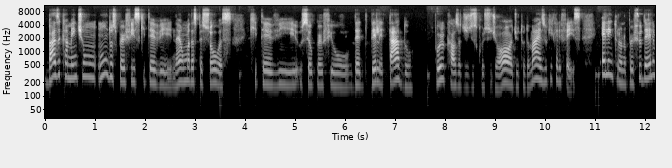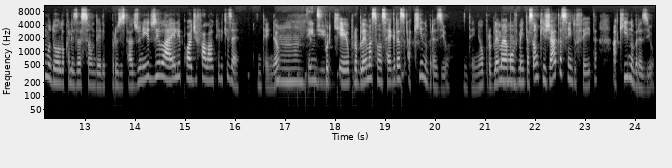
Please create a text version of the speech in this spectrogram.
basicamente um um dos perfis que teve, né, uma das pessoas que teve o seu perfil de deletado por causa de discurso de ódio e tudo mais, o que, que ele fez? Ele entrou no perfil dele, mudou a localização dele para os Estados Unidos e lá ele pode falar o que ele quiser, entendeu? Hum, entendi. Porque o problema são as regras aqui no Brasil. Entendeu? O problema é a Uhum. movimentação que já está sendo feita aqui no Brasil.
